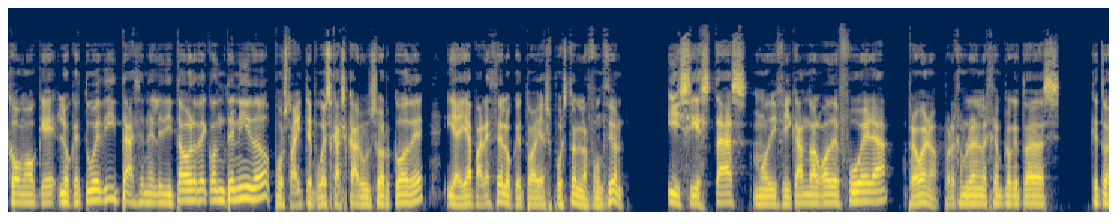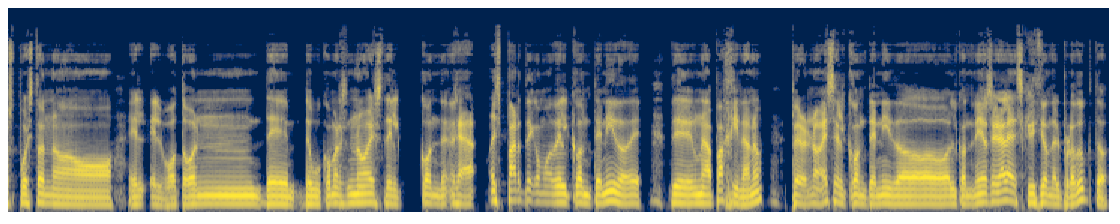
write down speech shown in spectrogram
como que lo que tú editas en el editor de contenido, pues ahí te puedes cascar un shortcode y ahí aparece lo que tú hayas puesto en la función. Y si estás modificando algo de fuera, pero bueno, por ejemplo, en el ejemplo que tú has que tú has puesto no el, el botón de, de, WooCommerce no es del o sea es parte como del contenido de, de, una página no pero no es el contenido el contenido sería la descripción del producto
